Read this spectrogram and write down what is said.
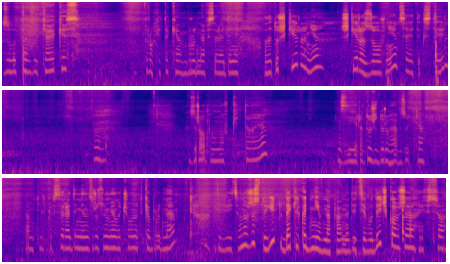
Золоте взуття якесь. Трохи таке брудне всередині. Але то шкіра, ні? Шкіра ззовні, це є текстиль. Зроблено в Китаї. Зіра, дуже дороге взуття. Там тільки всередині не зрозуміло, чого воно таке брудне. Дивіться, воно вже стоїть тут декілька днів, напевно. Дивіться, водичка вже і все.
